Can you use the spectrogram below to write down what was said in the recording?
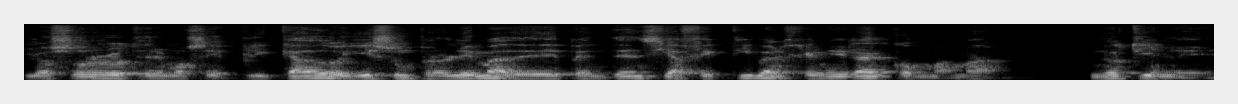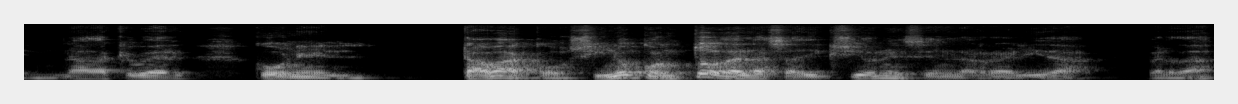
nosotros lo tenemos explicado y es un problema de dependencia afectiva en general con mamá. No tiene nada que ver con el tabaco, sino con todas las adicciones en la realidad, ¿verdad?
